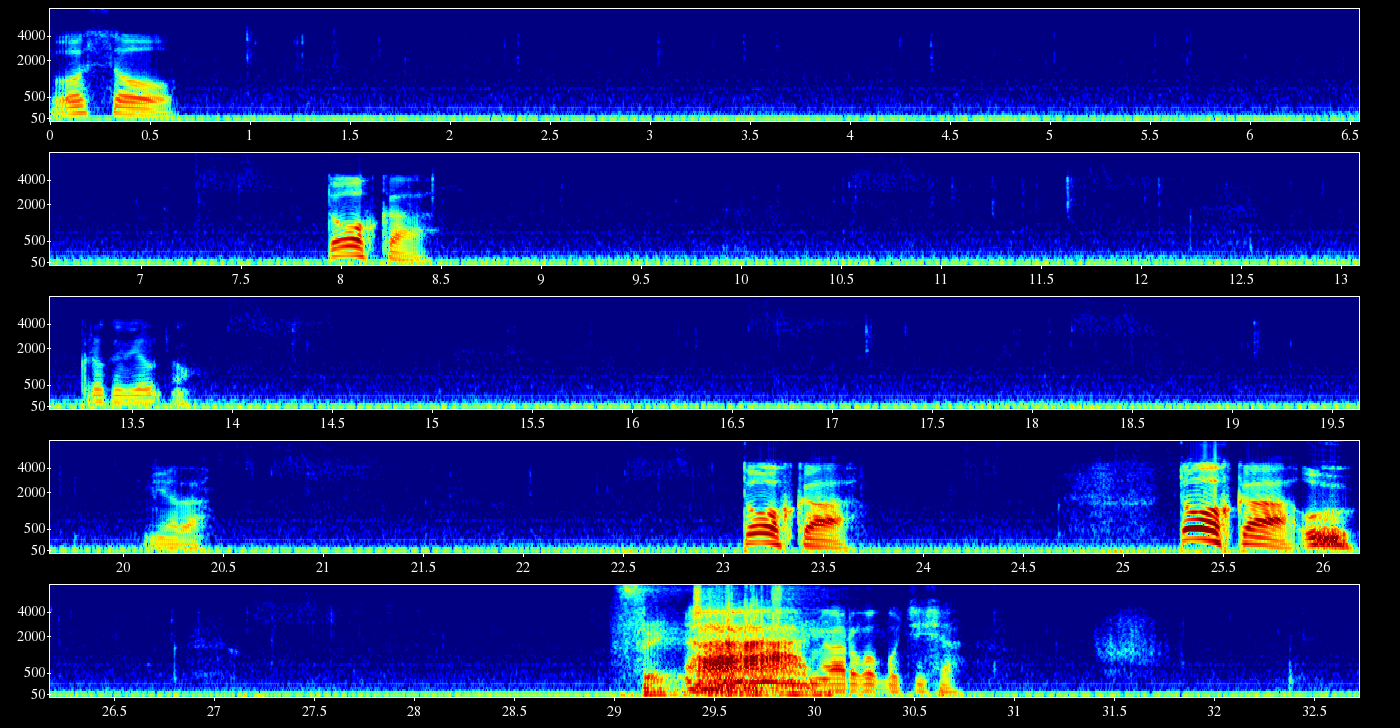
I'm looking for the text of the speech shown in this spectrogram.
Oso. Tosca. Creo que vio uno. Mierda. Tosca. Tosca. Uh. ¡Ah! Me agarró con cuchilla.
